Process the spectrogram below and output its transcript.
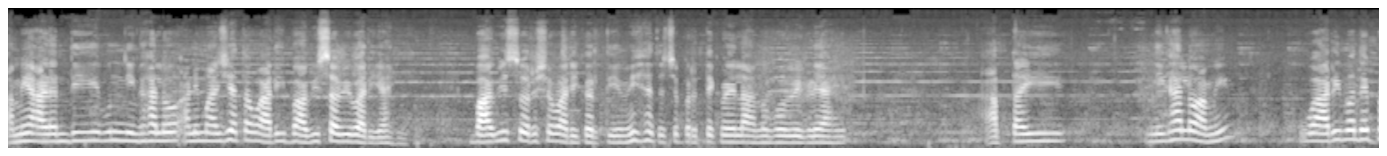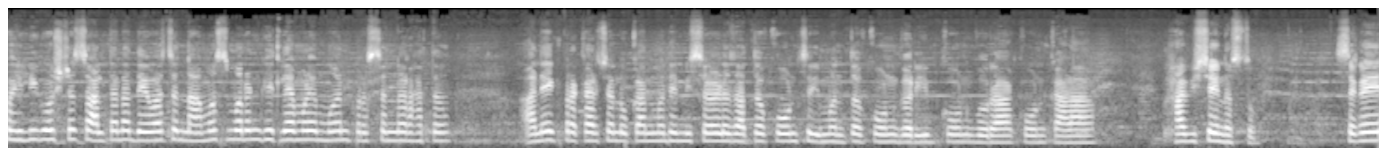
आम्ही आळंदीहून निघालो आणि माझी आता वारी बावीसावी वारी आहे. बावीस वर्ष वारी करते मी. त्याचे प्रत्येक वेळेला अनुभव वेगळे आहेत. आत्ताही निघालो आम्ही. वारीमध्ये पहिली गोष्ट चालताना देवाचं नामस्मरण घेतल्यामुळे मन प्रसन्न राहतं. अनेक प्रकारच्या लोकांमध्ये मिसळलं जातं. कोण श्रीमंत कोण गरीब कोण गोरा कोण काळा हा विषय नसतो. सगळे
